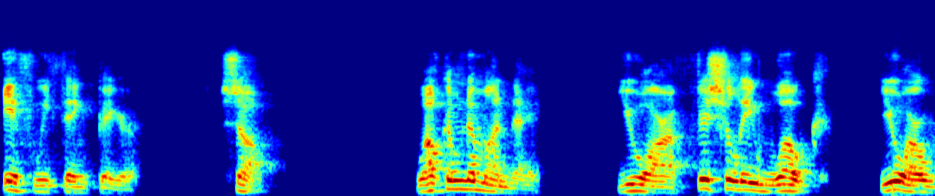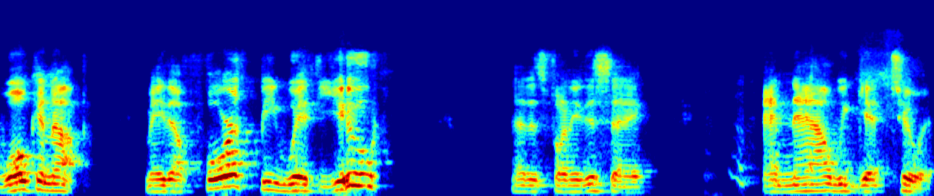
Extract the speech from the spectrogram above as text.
if we think bigger. So, welcome to Monday. You are officially woke. You are woken up. May the fourth be with you. That is funny to say. And now we get to it.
